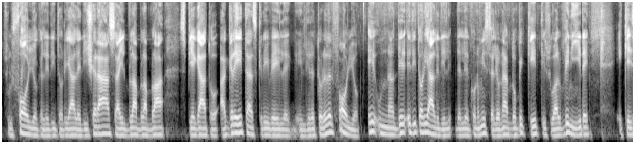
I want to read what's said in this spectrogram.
sul foglio che l'editoriale di Cerasa, il bla bla bla spiegato a Greta, scrive il, il direttore del foglio, e un de- editoriale di, dell'economista Leonardo Becchetti su Alvenire che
